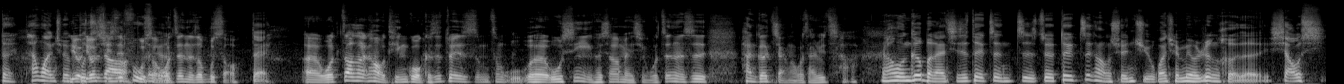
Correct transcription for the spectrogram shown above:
对他完全尤尤其不知道、是副手，那个我真的都不熟。对，呃，我赵少康我听过，可是对什么什么吴呃吴欣颖和萧美琴，我真的是汉哥讲了我才去查。然后文哥本来其实对政治，就对这场选举完全没有任何的消息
